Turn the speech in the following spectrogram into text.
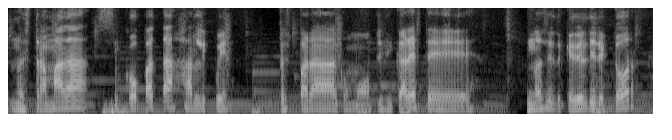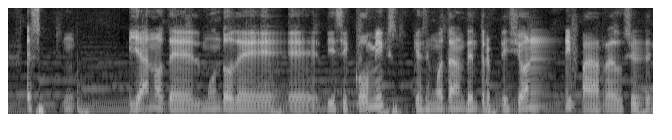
nuestra amada psicópata Harley Quinn. Pues para como amplificar este no sé que dio el director, es villanos del mundo de DC Comics que se encuentran dentro de prisión y para reducir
